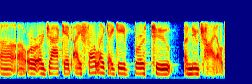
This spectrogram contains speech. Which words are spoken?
uh, or, or jacket, I felt like I gave birth to a new child.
